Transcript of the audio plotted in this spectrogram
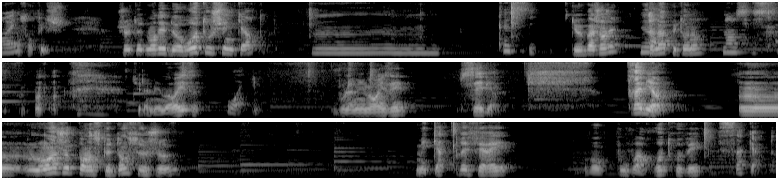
Oui. on s'en fiche. Je vais te demander de retoucher une carte. Hum, Celle-ci. Tu veux pas changer? Non. Celle-là plutôt non? Non, celle-ci. Tu la mémorises? Ouais. Vous la mémorisez? C'est bien. Très bien. Hum, moi, je pense que dans ce jeu, mes cartes préférées vont pouvoir retrouver sa carte.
